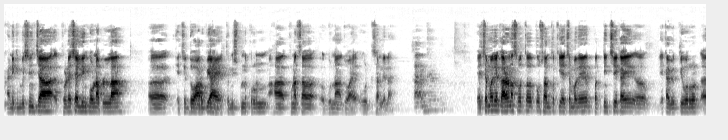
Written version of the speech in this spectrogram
आणि की मिशीनच्या थोड्याशा लिंकवरून आपल्याला याचे जो आरोपी आहे तो निष्पन्न करून हा खुनाचा गुन्हा जो आहे उघडकीस आणलेला आहे. कारण काय होतं? याच्यामध्ये कारण असं होतं तो सांगतो की याच्यामध्ये पत्नीचे काही अ, एका व्यक्तीबरोबर अ,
